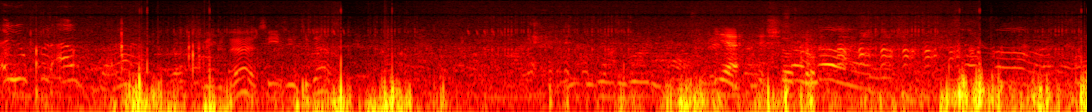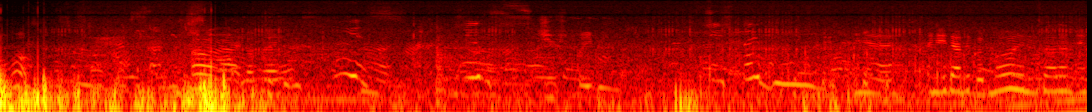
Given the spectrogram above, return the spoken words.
Are you, put out there? Leave it there. It's easy to get. Yeah, it should look. Alright, lovely. Juice, baby. Yeah. And you'd had a good morning as well, hadn't you?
